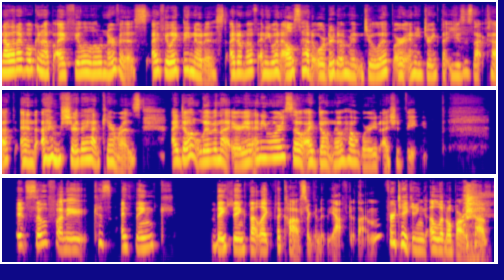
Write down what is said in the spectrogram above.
Now that I've woken up, I feel a little nervous. I feel like they noticed. I don't know if anyone else had ordered a mint julep or any drink that uses that cup, and I'm sure they had cameras. I don't live in that area anymore, so I don't know how worried I should be. It's so funny because I think they think that like the cops are going to be after them for taking a little bar cup.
